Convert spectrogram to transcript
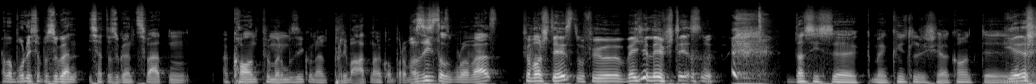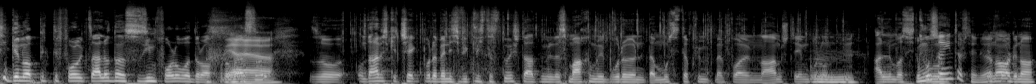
Aber Bruder, ich, habe sogar ein, ich hatte sogar einen zweiten Account für meine Musik und einen privaten Account. Bruder, was ist das, Bruder, weißt Für was stehst du? Für welche Leben stehst du? Das ist äh, mein künstlerischer Account. Äh, Ja, genau, bitte folgt alle und dann hast du sieben Follower drauf, Bruder, Ja, weißt ja. du? So, und dann habe ich gecheckt, Bruder, wenn ich wirklich das durchstarten will, das machen will, Bruder, dann muss ich dafür mit meinem vollen Namen stehen, Bruder, und allem, was ich Du tue. musst dahinter stehen, ja, Genau, voll. genau.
